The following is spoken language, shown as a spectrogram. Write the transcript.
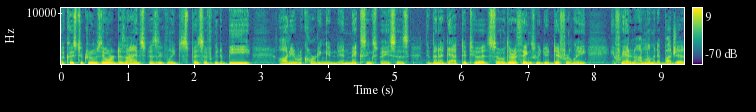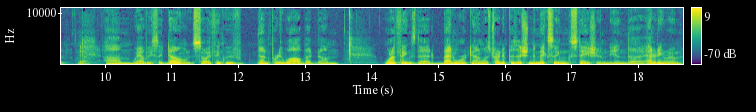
acoustic rooms. They weren't designed specifically specifically to be audio recording and, and mixing spaces. They've been adapted to it. So there are things we do differently if we had an unlimited budget. yeah. Um, we obviously don't. So I think we've done pretty well. But um, one of the things that Ben worked on was trying to position the mixing station in the editing room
